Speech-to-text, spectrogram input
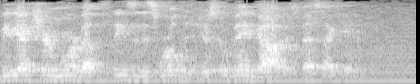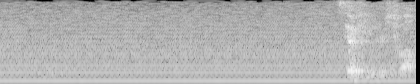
Maybe I care more about the things of this world than just obeying God as best I can. Let's go to Hebrews 12.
